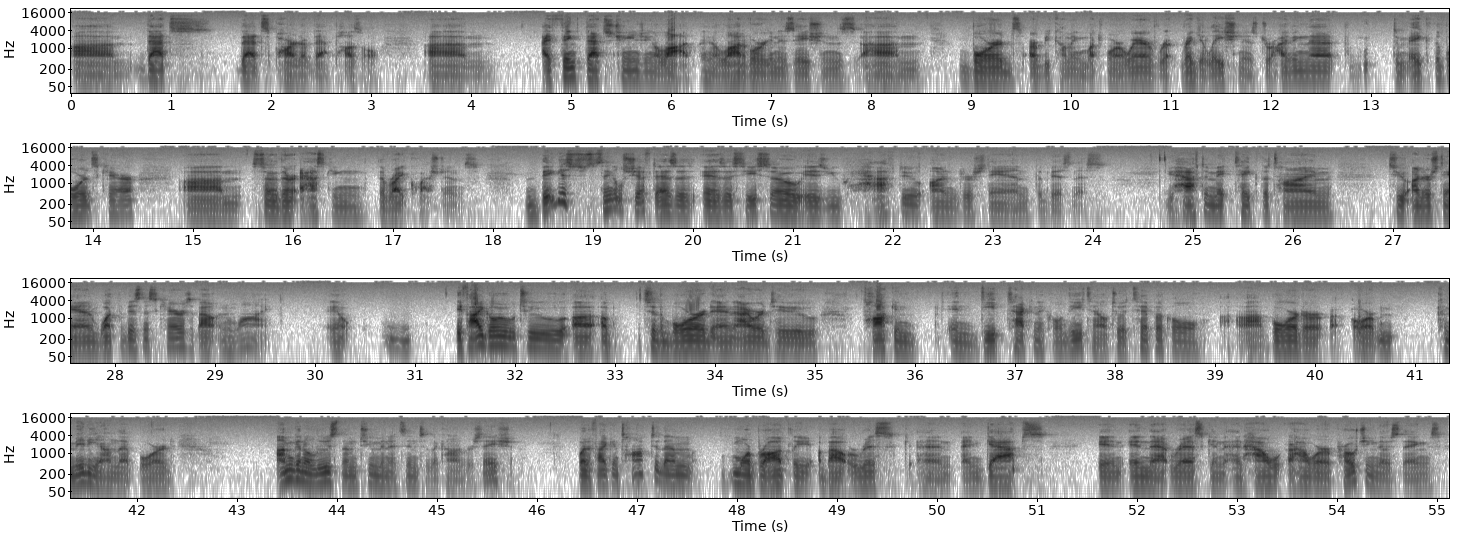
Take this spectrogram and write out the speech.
Um, that's that's part of that puzzle. Um, I think that's changing a lot in a lot of organizations. Um, boards are becoming much more aware. Re- regulation is driving that to make the boards care. Um, so they're asking the right questions. Biggest single shift as a, as a CISO is you have to understand the business. You have to make, take the time to understand what the business cares about and why. You know, if I go to a, a, to the board and I were to talk in in deep technical detail to a typical uh, board or or committee on that board, I'm going to lose them two minutes into the conversation. But if I can talk to them more broadly about risk and, and gaps in, in that risk and, and how, how we're approaching those things,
